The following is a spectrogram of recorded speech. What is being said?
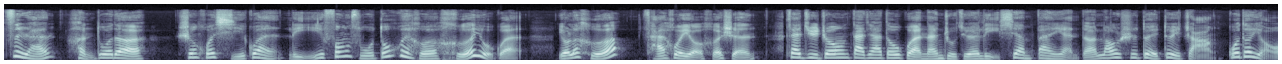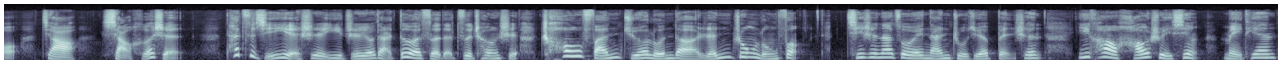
自然很多的生活习惯、礼仪风俗都会和河有关。有了河，才会有河神。在剧中，大家都管男主角李现扮演的捞尸队队长郭德友叫小河神。他自己也是一直有点嘚瑟的，自称是超凡绝伦的人中龙凤。其实呢，作为男主角本身，依靠好水性，每天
